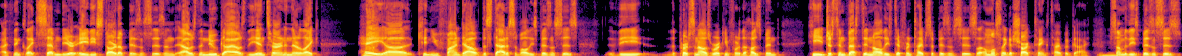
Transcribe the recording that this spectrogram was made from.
I think like 70 or 80 startup businesses, and I was the new guy. I was the intern, and they're like hey, uh, can you find out the status of all these businesses? The the person I was working for, the husband, he just invested in all these different types of businesses, almost like a Shark Tank type of guy. Mm-hmm. Some of these businesses,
